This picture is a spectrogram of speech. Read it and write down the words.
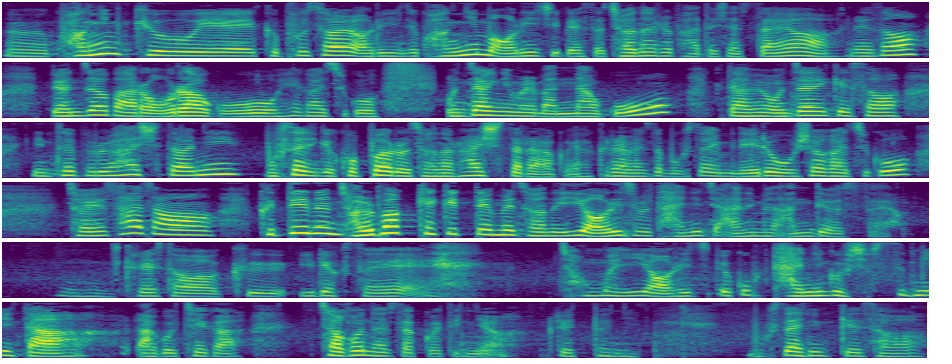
어, 광림교회 그 부설 어린이집 광림 어린이집에서 전화를 받으셨어요. 그래서 면접하러 오라고 해가지고 원장님을 만나고 그다음에 원장님께서 인터뷰를 하시더니 목사님께 곧바로 전화를 하시더라고요. 그러면서 목사님이 내려오셔가지고 저의 사정 그때는 절박했기 때문에 저는 이 어린이집을 다니지 않으면 안 되었어요. 음, 그래서 그 이력서에 정말 이 어린이집에 꼭 다니고 싶습니다라고 제가 적어놨었거든요. 그랬더니 목사님께서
